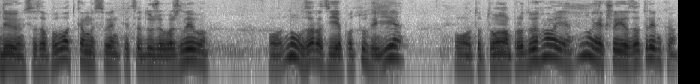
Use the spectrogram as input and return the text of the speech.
Дивимося за поводками свинки, це дуже важливо. О, ну, зараз є потуги, є. О, тобто вона продвигає. Ну, якщо є затримка,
